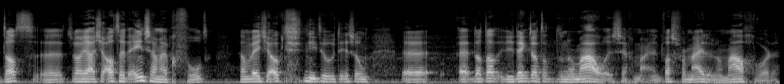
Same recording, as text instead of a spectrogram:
dat uh, terwijl ja, als je altijd eenzaam hebt gevoeld dan weet je ook niet hoe het is om. Uh, uh, dat, dat, je denkt dat dat de normaal is, zeg maar. En het was voor mij de normaal geworden.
